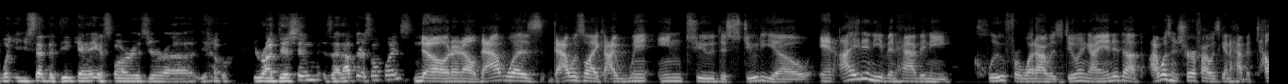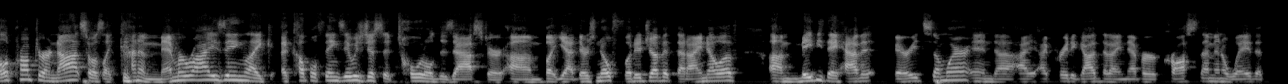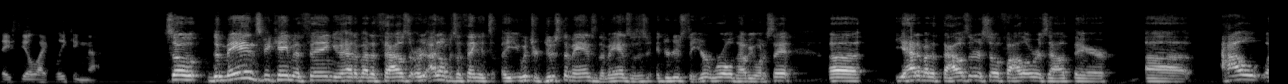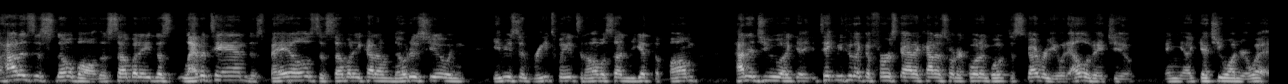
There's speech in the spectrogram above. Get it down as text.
what you said the DK as far as your uh, you know your audition? Is that out there someplace? No, no, no. That was that was like I went into the studio and I didn't even have any clue for what I was doing. I ended up, I wasn't sure if I was going to have a teleprompter or not. So I was like kind of memorizing like a couple things. It was just a total disaster. Um, but yeah, there's no footage of it that I know of. Um, maybe they have it buried somewhere. And uh, I, I pray to God that I never cross them in a way that they feel like leaking that. So the Manz became a thing. You had about a thousand, or I don't know if it's a thing. It's uh, you introduced the Manz. The Manz was introduced to your world, however you want to say it. Uh, you had about a thousand or so followers out there. Uh, how how does this snowball? Does somebody does Levitan, does Bales, does somebody kind of notice you and give you some retweets, and all of a sudden you get the bump? How did you like take me through like the first guy to kind of sort of quote unquote discover you and elevate you and uh, get you on your way?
